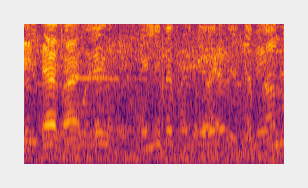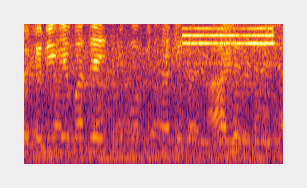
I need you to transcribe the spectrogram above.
चले दिल्ली में तो नहीं के बस इसके बिछा के।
